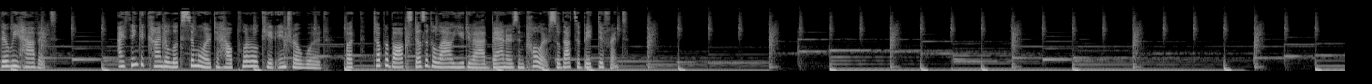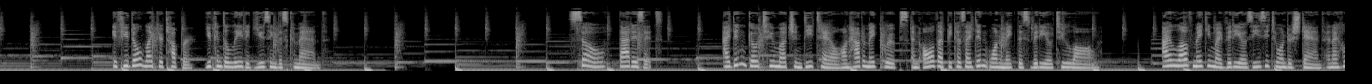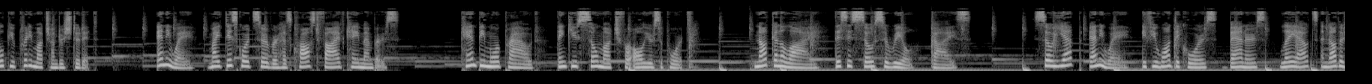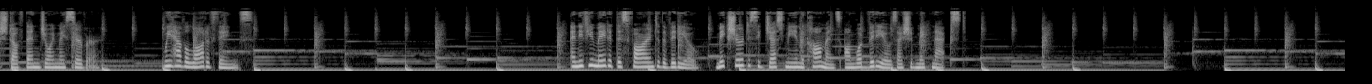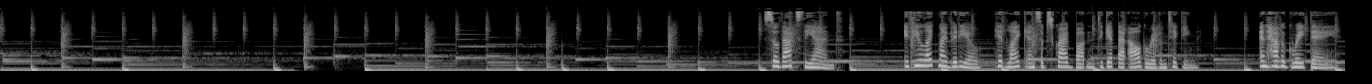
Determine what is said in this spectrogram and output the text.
There we have it. I think it kinda looks similar to how Pluralkit intro would, but Tupperbox doesn't allow you to add banners and color so that's a bit different. If you don't like your tupper, you can delete it using this command. So, that is it. I didn't go too much in detail on how to make groups and all that because I didn't want to make this video too long. I love making my videos easy to understand and I hope you pretty much understood it. Anyway, my Discord server has crossed 5k members. Can't be more proud, thank you so much for all your support. Not gonna lie, this is so surreal, guys. So yep, anyway, if you want decors, banners, layouts and other stuff then join my server. We have a lot of things. And if you made it this far into the video, make sure to suggest me in the comments on what videos I should make next. So that's the end. If you like my video, hit like and subscribe button to get that algorithm ticking. And have a great day.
